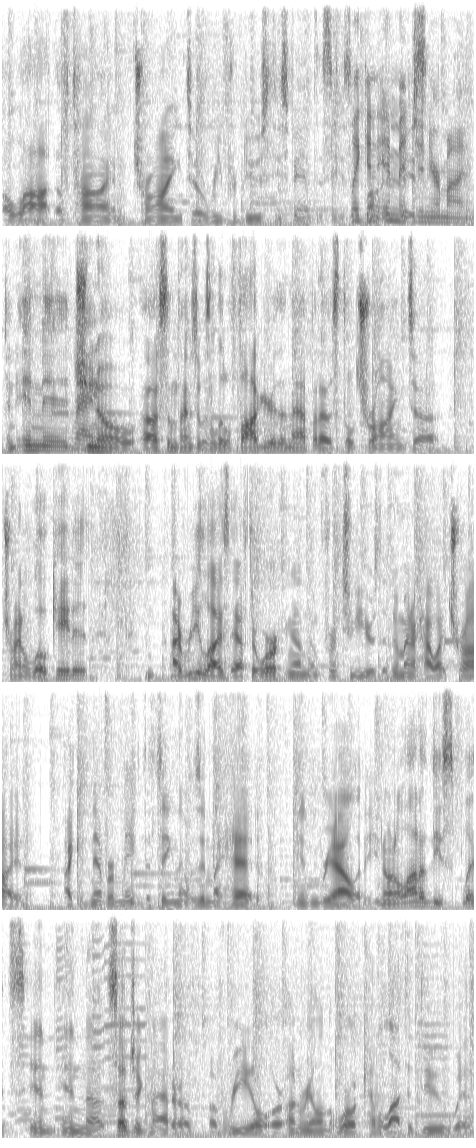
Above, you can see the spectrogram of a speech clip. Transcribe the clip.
a lot of time trying to reproduce these fantasies. Like an mine, image in your mind. An image, Right. you know. Uh, sometimes it was a little foggier than that, but I was still trying to trying to locate it. I realized after working on them for two years that no matter how I tried, I could never make the thing that was in my head in reality. You know, and a lot of these splits in in the subject matter of, of real or unreal in the work have a lot to do with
